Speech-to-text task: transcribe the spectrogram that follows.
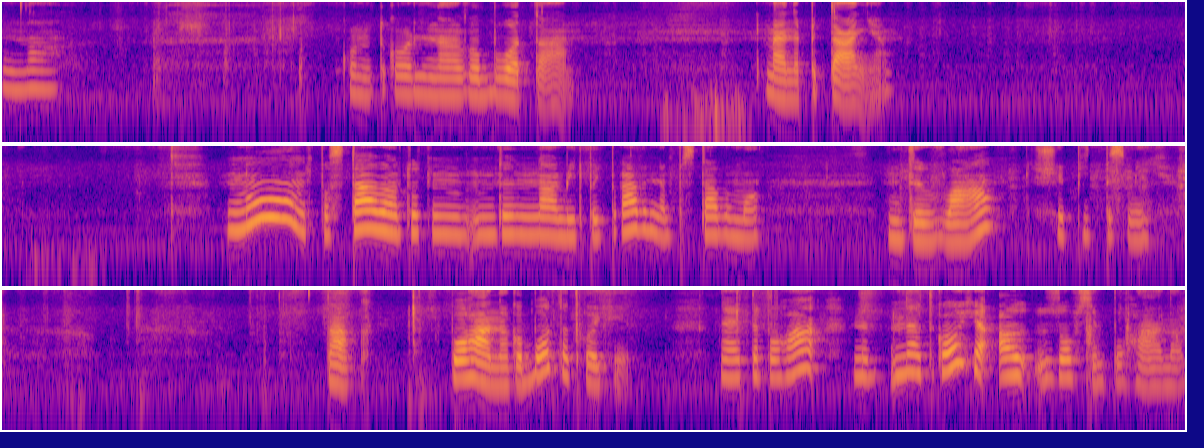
на контрольна робота. У мене питання. Ну, поставимо тут на відповідь правильно, поставимо два. Ще підпис мій. Так. Погана робота трохи. Навіть не погана, не, не трохи, а зовсім погана.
